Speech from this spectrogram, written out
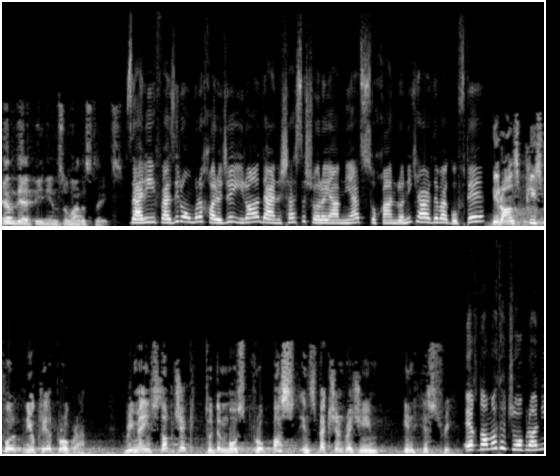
and the opinions of other states. ظریف وزیر امور خارجه ایران در نشست شورای امنیت سخنرانی کرده و گفته Iran's peaceful nuclear program remains subject to the most robust inspection regime in history. اقدامات جبرانی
